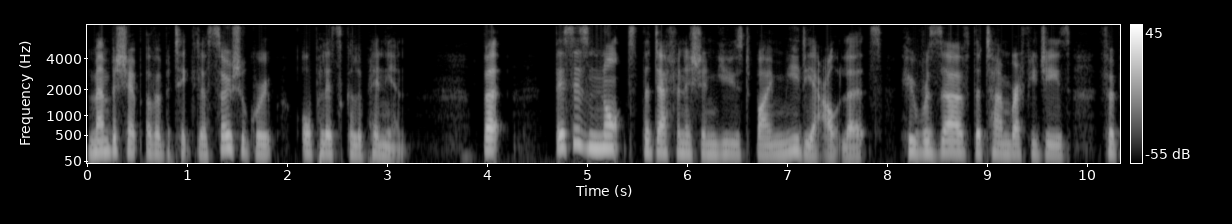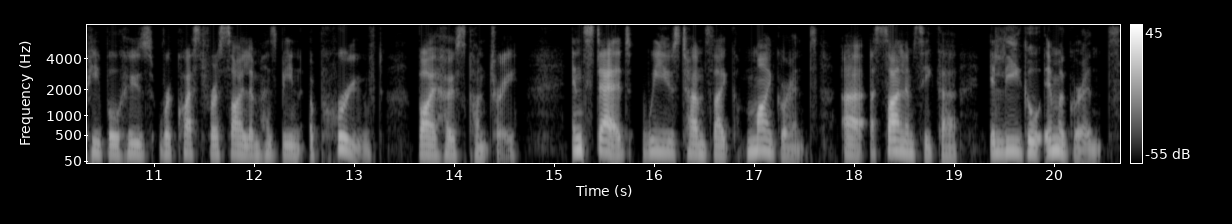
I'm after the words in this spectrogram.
membership of a particular social group, or political opinion. But this is not the definition used by media outlets who reserve the term refugees for people whose request for asylum has been approved by a host country. Instead, we use terms like migrant, uh, asylum seeker, illegal immigrant.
